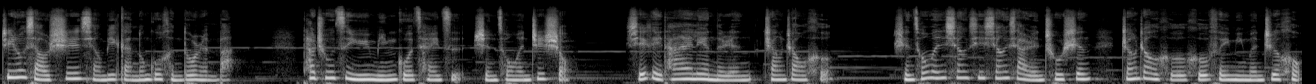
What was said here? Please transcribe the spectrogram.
这首小诗想必感动过很多人吧？它出自于民国才子沈从文之手。写给他爱恋的人张兆和。沈从文湘西乡下人出身，张兆和合肥名门之后。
